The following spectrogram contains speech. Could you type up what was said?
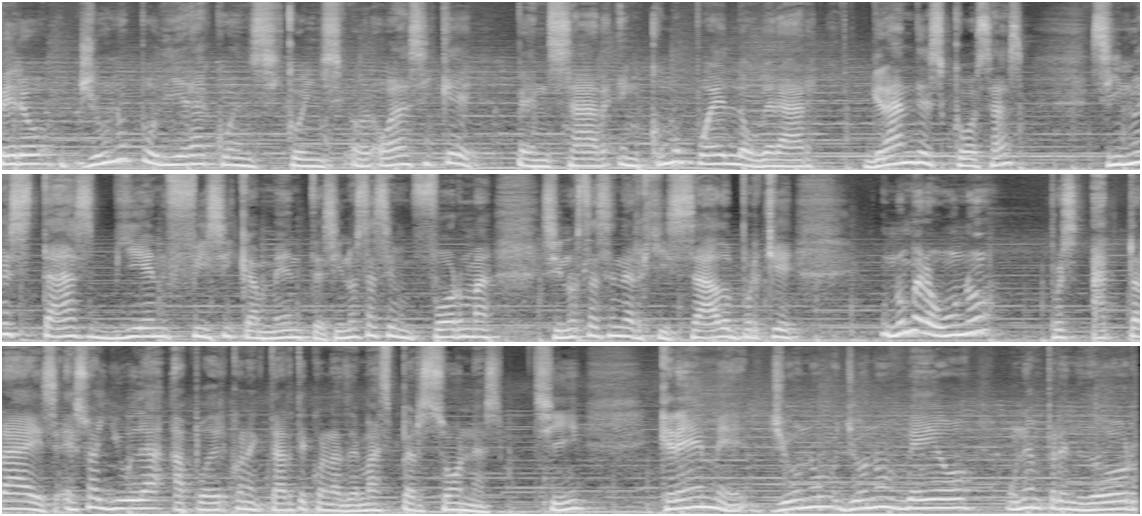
Pero yo no pudiera ahora sí que pensar en cómo puedes lograr grandes cosas si no estás bien físicamente, si no estás en forma, si no estás energizado, porque número uno, pues atraes, eso ayuda a poder conectarte con las demás personas, ¿sí? Créeme, yo no, yo no veo un emprendedor,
